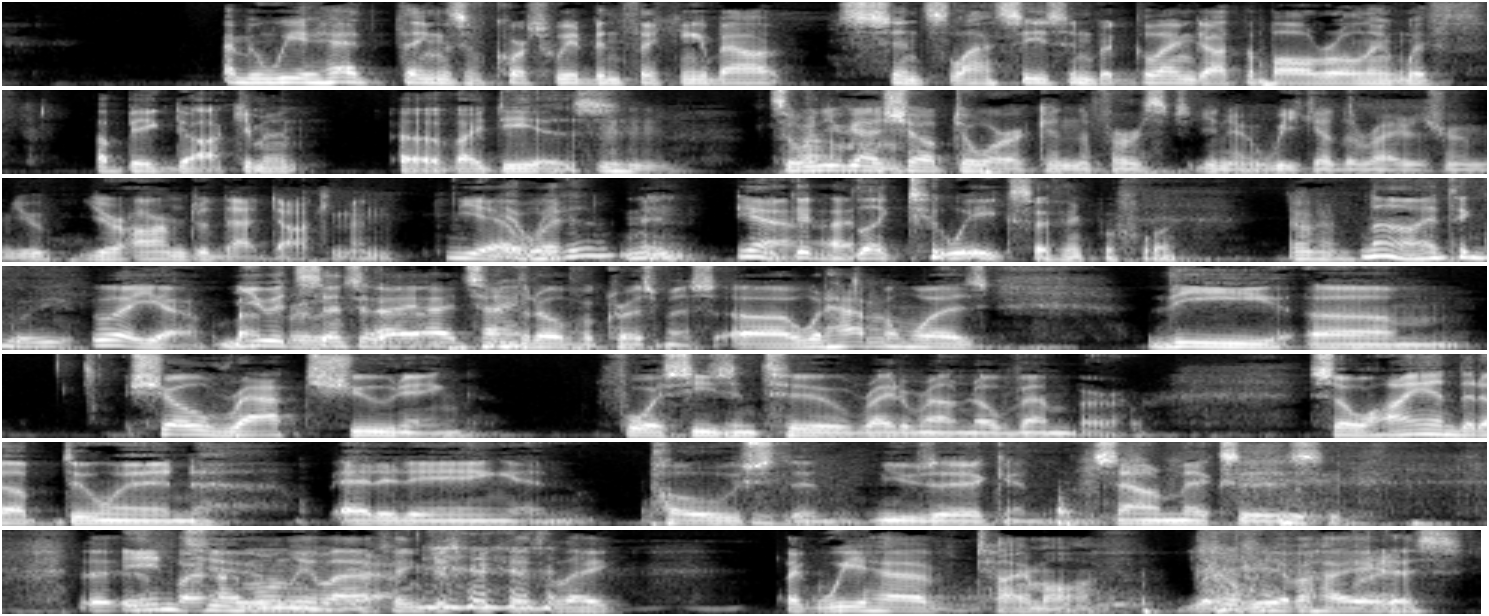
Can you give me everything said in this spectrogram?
I mean, we had things, of course, we had been thinking about since last season, but Glen got the ball rolling with a big document of ideas. So when you Um, guys show up to work in the first, you know, week of the writers' room, you you're armed with that document. Yeah, Yeah, we what- did. And yeah, a good, I- like two weeks, I think, before. Okay. No, I think we. Well, yeah, You had sent weeks. it. I, I'd sent it over Christmas. Uh, what happened was the um, show wrapped shooting for season two right around November. So I ended up doing editing and post and music and sound mixes. Into- I'm only yeah. laughing just because, like, like we have time off. You know, we have a hiatus,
